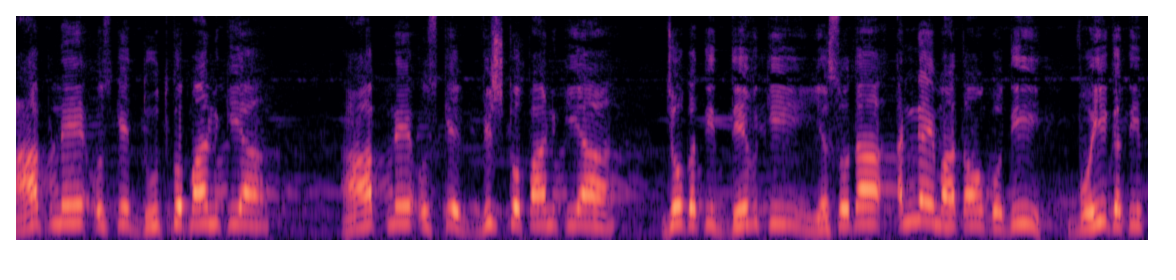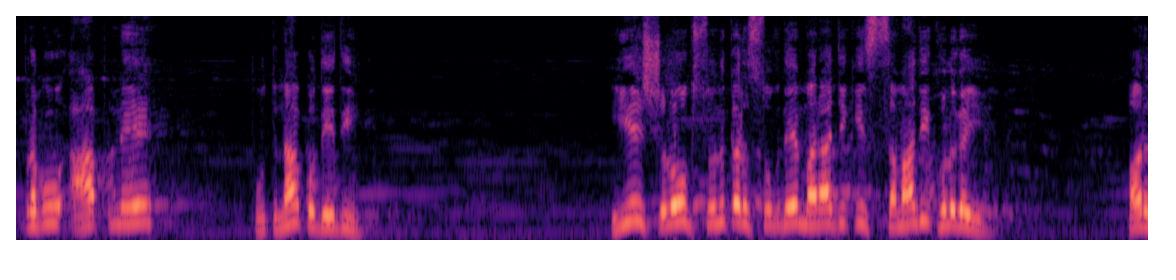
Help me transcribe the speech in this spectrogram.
आपने उसके दूध को पान किया, आपने उसके विष को पान किया, जो गति देव की यशोदा अन्य माताओं को दी, वही गति प्रभु आपने पूतना को दे दी। ये श्लोक सुनकर सुखदेव महाराज जी की समाधि खुल गई। और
